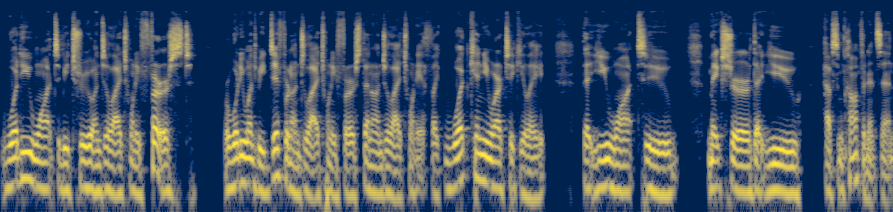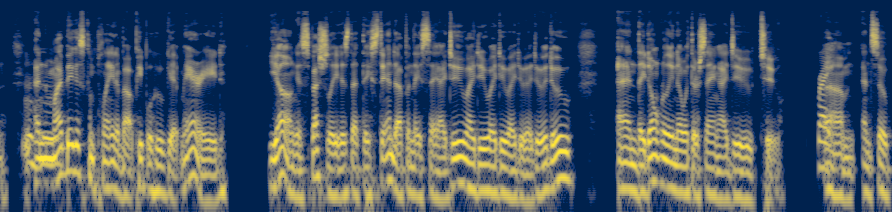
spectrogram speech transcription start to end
What do you want to be true on July 21st? Or what do you want to be different on July 21st than on July 20th? Like, what can you articulate that you want to make sure that you have some confidence in? Mhm. And my biggest complaint about people who get married, young especially, is that they stand up and they say, I do, I do, I do, I do, I do, I do. And they don't really know what they're saying I do to. Right. Um, and so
